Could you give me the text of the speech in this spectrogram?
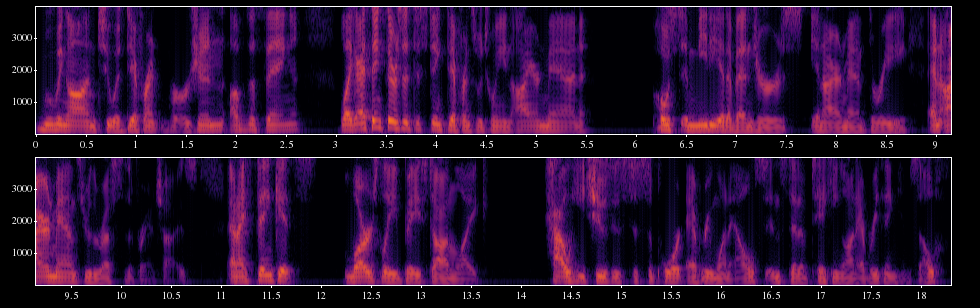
moving on to a different version of the thing. Like I think there's a distinct difference between Iron Man post immediate Avengers in Iron Man 3 and Iron Man through the rest of the franchise. And I think it's largely based on like how he chooses to support everyone else instead of taking on everything himself.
